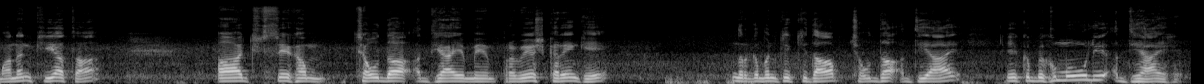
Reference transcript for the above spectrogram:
मनन किया था। आज से हम चौदह अध्याय में प्रवेश करेंगे। निर्गमन की किताब चौदह अध्याय एक बहुमूल्य अध्याय है।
